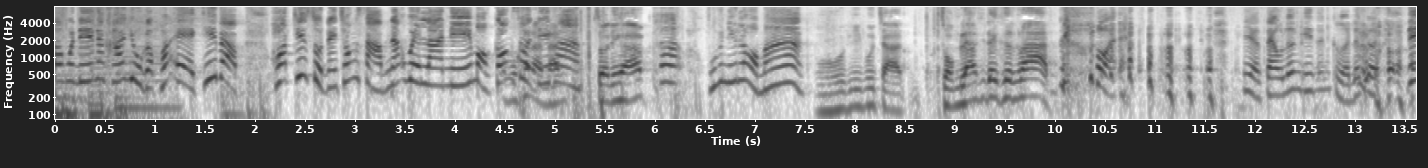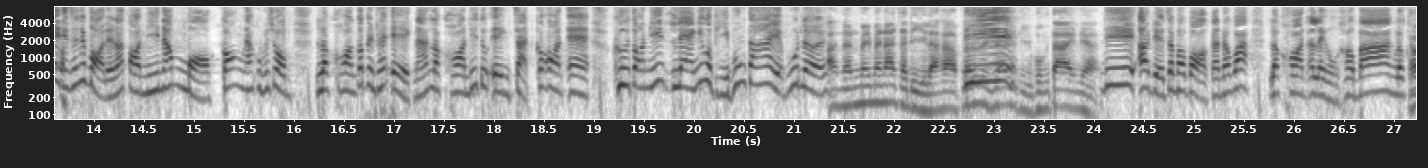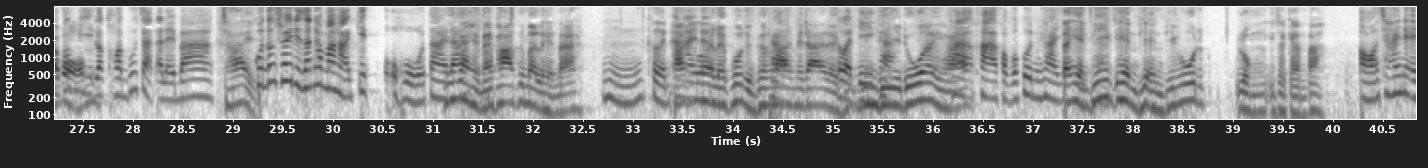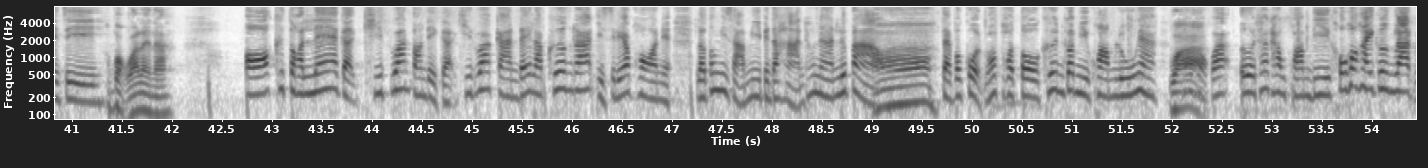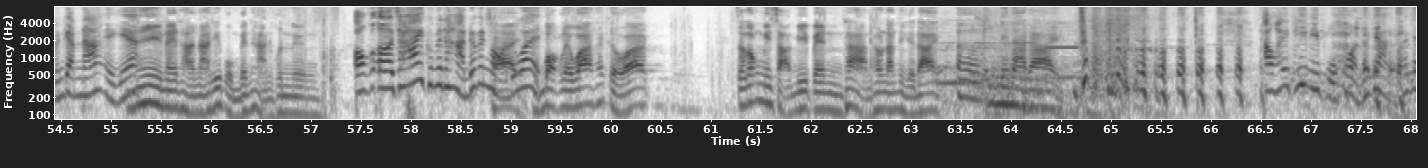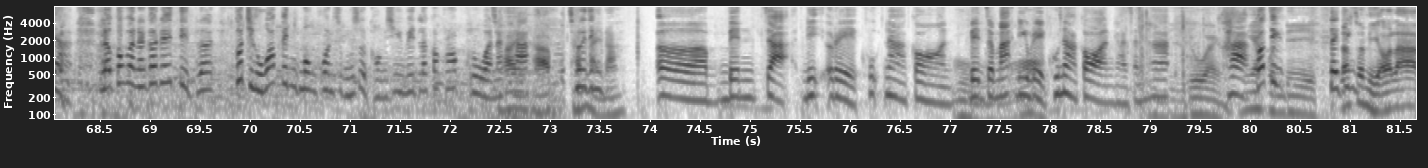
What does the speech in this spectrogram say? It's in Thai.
วันบันเทิงวันนี้นะคะ อยู่กับพระเอกที่แบบ hot ที่สุดในช่องสามณเวลานี้หมอก้องสวัสดีค่ะ สวัสดีครับ ค่ะโอ้วันนี้หล่อมาก โอ้พี่พูดจาสมแล้วที่ได้เครื่องราชโอ้ยอย่าแซวเรื่องนี้ฉันเกิดเหลือเกินนี่ดิฉันจะบอกเลยนะตอนนี้นะหมอก้องนะคุณผู้ชม ละครก็เป็นพระเอกนะ ละครที่ตัวเองจัดก็ on air คือตอนนี้แรงยิ่งกว่าผีพุ่งไต้อะพูดเลย อันนั้นไม่ไม่น่าจะดีแล้วครับดี เรื่องผีพุ่งไต้เนี่ย ดีเอาเดี๋ยวจะมาบอกกันนะว่า ละครอะไรของเขาบ้างแล้วเขาครัก็บผมมีละครผู้จัดอะไรบ้าง ใช่ คุณต้องช่วยดิฉันทำมาหากินโอ้โหตายนี่แล้วไงเห็นไหมภาพขึ้นมาเลยเห็นไหมอื้อหือเขินภาพอายขึ้นเลมายเลยพูดถึงเครื่องราชไม่ได้เลยสวัสดียินค่ะ ดีด้วยคค่ะรับค่ะขอบพระคุณค่ะแต่เห็นพี่เห็นพี่เห็นพี่พูดลงอินสตาแกรมป่ะ อ๋อใช่ในไอจีเขาบอกว่าอะไรนะ อ๋อ คือตอนแรกอะคิดว่าตอนเด็กอะคิดว่าการได้รับเครื่องราชอิสริยาภรณ์เนี่ยเราต้องมีสามีเป็นทหารเท่านั้นหรือเปล่า อ่า แต่ปรากฏว่าพอโตขึ้นก็มีความรู้ไงว่า เขาบอกว่าเออถ้าทำความดีเขาก็ให้เครื่องราชเหมือนกันนะอย่างเงี้ยนี่ในฐานะที่ผมเป็นทหารคนหนึ่งอ๋อเออใช่คุณเป็นทหารด้วยเป็นหมอใช่ด้วย ผมบอกเลยว่าถ้าเกิดว่า จะต้องมีสามีเป็นทหารเท่านั้นถึงจะได้ เออ พี่ไม่น่าได้ เอาให้พี่มีผัวก่อนสักอย่างสักอย่าง แล้วก็วันนั้นก็ได้ติดเลย ก็ถือว่าเป็นมงคลสูงสุดของชีวิตแล้วก็ครอบครัวนะคะใช่ครับชั้นไหนจริงนะเออเบนจดิเรกคุณากร โอ้ เบนจมะดิเรกคุณากรค่ะชั้นห้าดีด้วยค่ะ เนี่ยก็คจริงนดีแต่จริรังศมีออร่า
